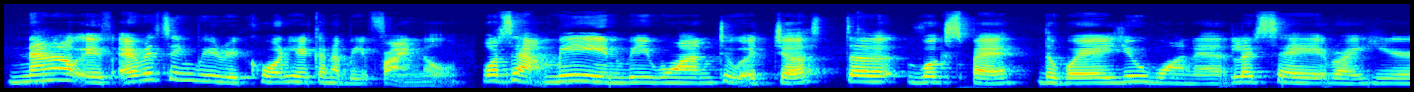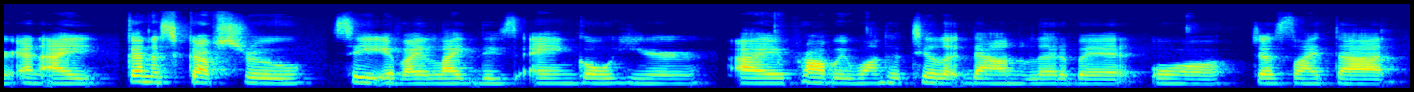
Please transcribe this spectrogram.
now if everything we record here gonna be final. What does that mean? We want to adjust the workspace the way you want it. Let's say right here, and I gonna scrub through, see if I like this angle here. I probably want to tilt it down a little bit or just like that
